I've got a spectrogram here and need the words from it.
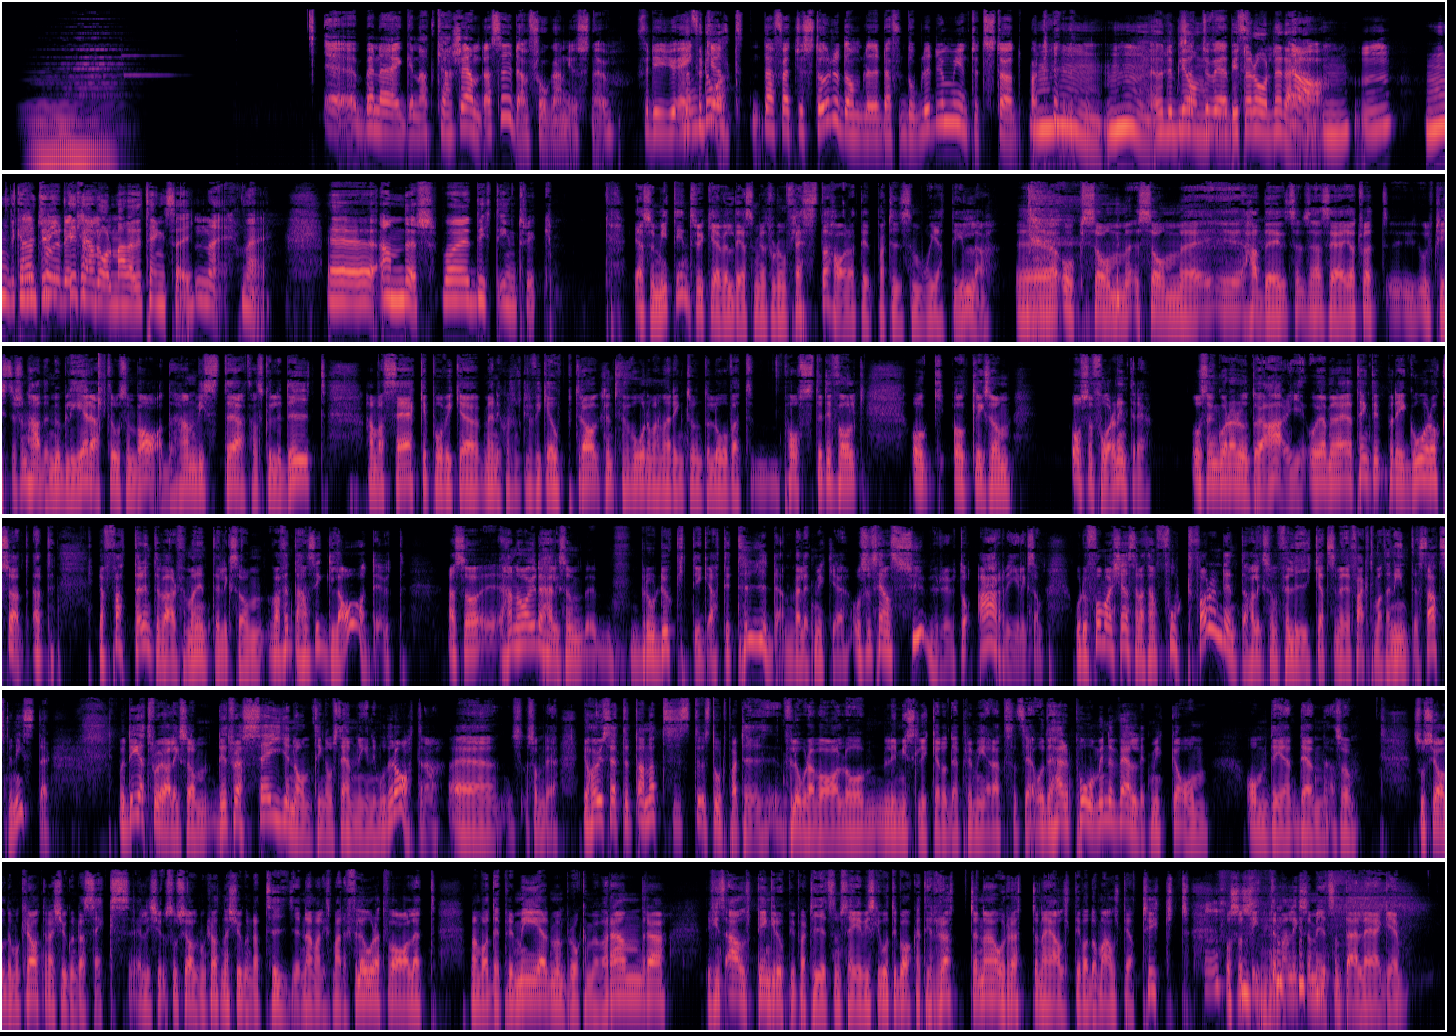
Benägen att kanske ändra sig i den frågan just nu. För det är ju Varför då? enkelt, därför att ju större de blir, därför, då blir de ju inte ett stödparti. Mhm, mhm. Och det blir vet- ombytta roller där. Ja. Mm. Mm. Mm, det kanske inte riktigt kan- den roll man hade tänkt sig. Nej. Nej. Eh, Anders, vad är ditt intryck? Alltså mitt intryck är väl det som jag tror de flesta har, att det är ett parti som mår jätteilla. Eh, och som, som eh, hade, så att säga, jag tror att Ulf Kristersson hade möblerat Rosenbad. Han visste att han skulle dit, han var säker på vilka människor som skulle fick uppdrag, skulle inte förvåna om han hade ringt runt och lovat poster till folk. Och, och liksom, och så får han inte det. Och sen går han runt och är arg. Och jag menar, jag tänkte på det igår också, att, att jag fattar inte varför man inte liksom, varför inte han ser glad ut. Alltså, han har ju det här liksom Bror Duktig-attityden väldigt mycket. Och så ser han sur ut och arg liksom. Och då får man känslan att han fortfarande inte har liksom förlikat sig med det faktum att han inte är statsminister. Och det tror jag liksom, det tror jag säger någonting om stämningen i Moderaterna. Eh, som det. Jag har ju sett ett annat stort parti förlora val och bli misslyckad och deprimerat. Så att säga. Och det här påminner väldigt mycket om, om det, den, alltså Socialdemokraterna 2006 eller Socialdemokraterna 2010 när man liksom hade förlorat valet, man var deprimerad, man bråkade med varandra. Det finns alltid en grupp i partiet som säger vi ska gå tillbaka till rötterna och rötterna är alltid vad de alltid har tyckt. Och så sitter man liksom i ett sånt där läge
